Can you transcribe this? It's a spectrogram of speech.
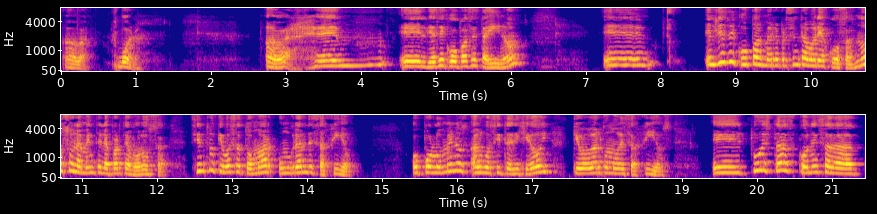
A ver, bueno. A ver, em, el 10 de copas está ahí, ¿no? Em, el 10 de copas me representa varias cosas, no solamente la parte amorosa. Siento que vas a tomar un gran desafío. O por lo menos algo así te dije hoy, que va a haber como desafíos. Eh, tú estás con esa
